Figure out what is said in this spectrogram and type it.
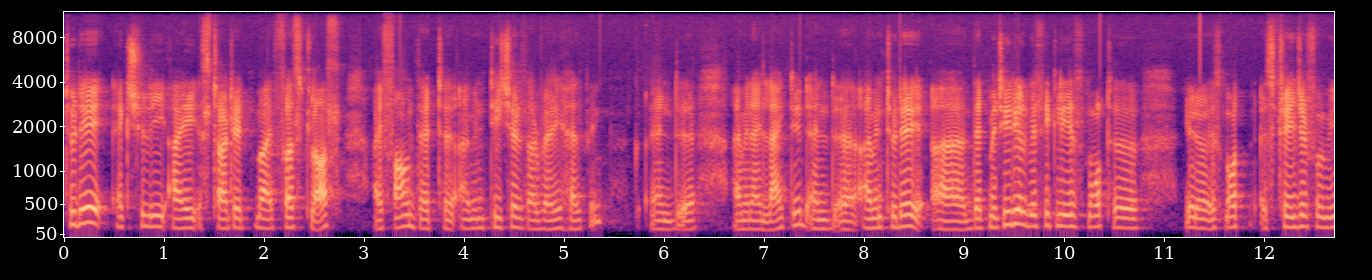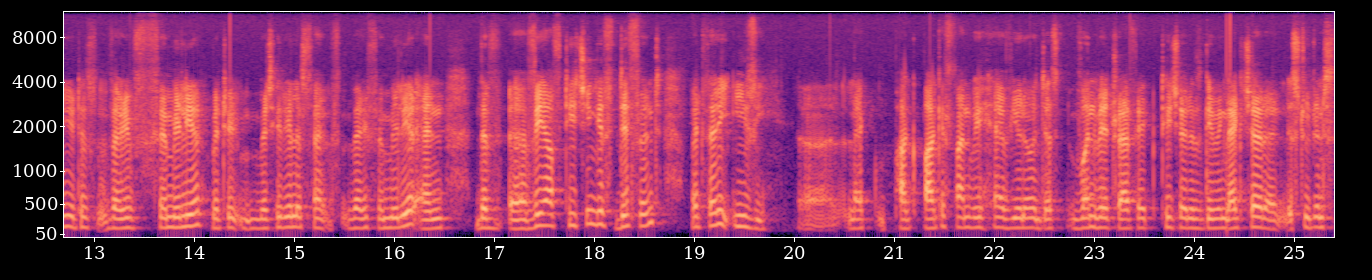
today actually I started my first class. I found that uh, I mean teachers are very helping and uh, I mean I liked it and uh, I mean today uh, that material basically is not uh, you know it's not a stranger for me. It is very familiar material is very familiar and the uh, way of teaching is different but very easy. Uh, like pa Pakistan we have you know just one way traffic. Teacher is giving lecture and students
